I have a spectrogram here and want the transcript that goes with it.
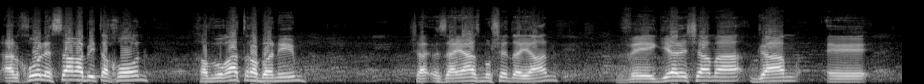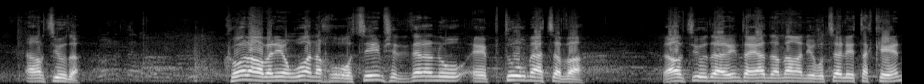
הלכו לשר הביטחון חבורת רבנים, זה היה אז משה דיין, והגיע לשם גם אה, הרב ציודה. כל הרבנים אמרו, אנחנו רוצים שתיתן לנו אה, פטור מהצבא. והרב ציודה הרים את היד ואמר, אני רוצה לתקן,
